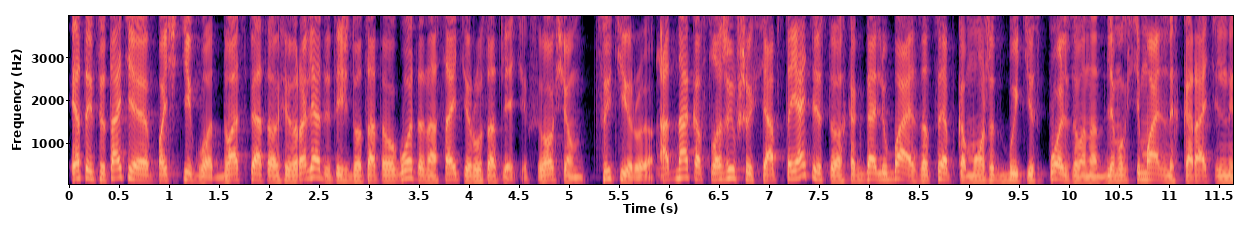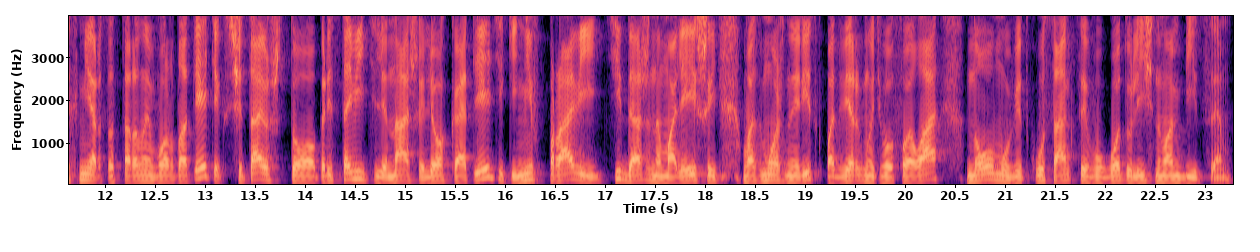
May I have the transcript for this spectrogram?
этой цитате почти год, 25 февраля 2020 года на сайте Русатлетикс. В общем, цитирую. Однако в сложившихся обстоятельствах, когда любая зацепка может быть использована для максимальных карательных мер со стороны World Athletics, считаю, что представители нашей легкой атлетики не вправе идти даже на малейший возможный риск подвергнуть ВФЛА новому витку санкций в угоду личным амбициям.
